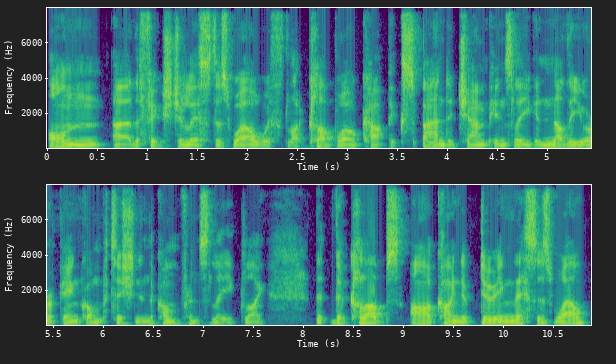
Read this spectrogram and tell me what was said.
on uh, the fixture list as well, with like Club World Cup, expanded Champions League, another European competition in the Conference League. Like the, the clubs are kind of doing this as well.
